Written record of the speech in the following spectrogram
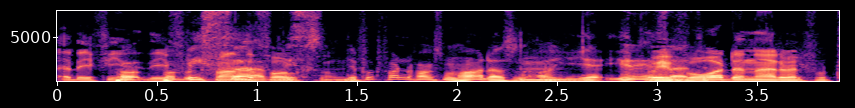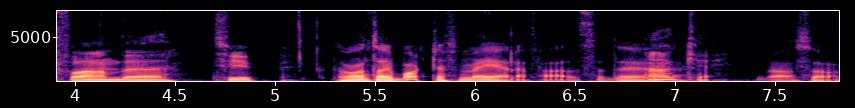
Ja, det, är på, fin, det är på fortfarande vissa, folk som... det är fortfarande folk som har det. Alltså, Mm. och, Och i här, vården är det väl fortfarande typ... de har tagit bort det för mig i alla fall. Så det, Ah, Okej. Bra så.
